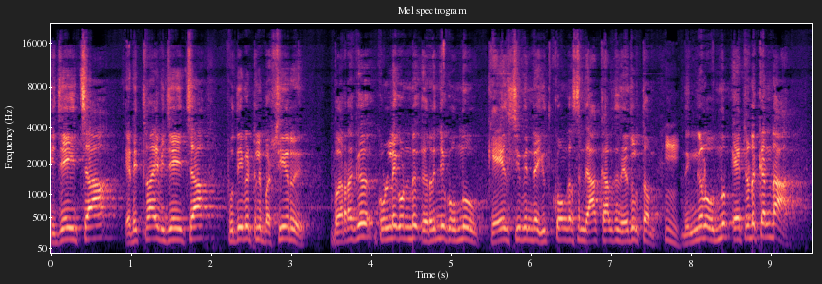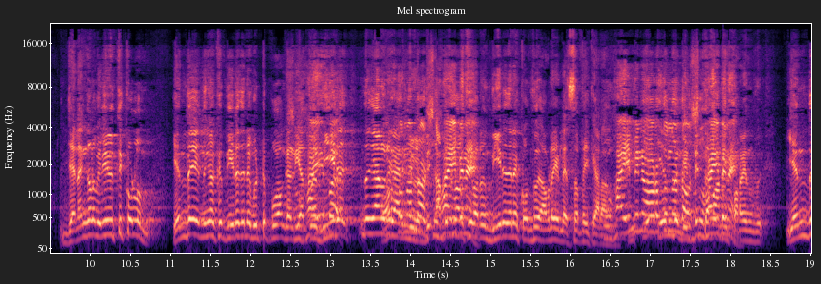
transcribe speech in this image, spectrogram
വിജയിച്ച എഡിറ്ററായി വിജയിച്ച പുതിയ വീട്ടിൽ ബഷീർ. വിറക് കൊള്ളി കൊണ്ട് എറിഞ്ഞു കൊന്നു കെ എസ് യുവിന്റെ യൂത്ത് കോൺഗ്രസിന്റെ ആ കാലത്ത് നേതൃത്വം. നിങ്ങൾ ഒന്നും ഏറ്റെടുക്കണ്ട. ജനങ്ങൾ വിലയിരുത്തിക്കൊള്ളും. എന്തേ നിങ്ങൾക്ക് ധീരജനെ വിട്ടു പോകാൻ കഴിയാത്ത ഷുഹൈബ് ധീര ഞാനൊരു കാര്യം? പറഞ്ഞു ധീരജനെ കൊന്നത് അവിടെയുള്ള എസ് എഫ് ഐക്കാരാണ്? പറയുന്നത്? എന്ത്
